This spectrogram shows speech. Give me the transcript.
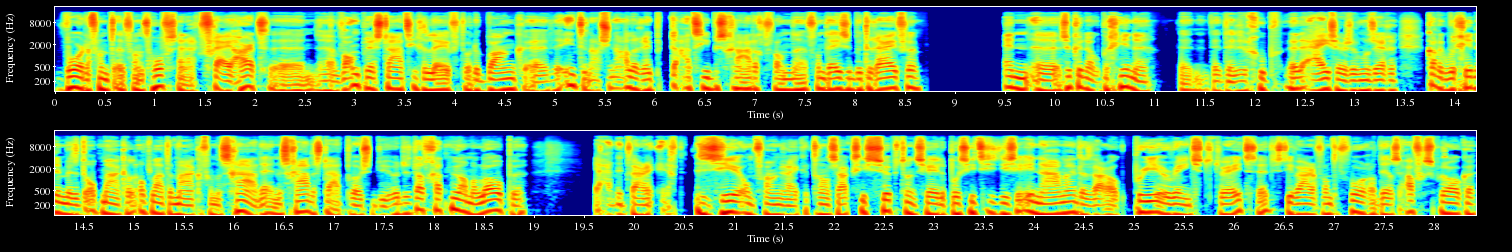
woorden van het, van het Hof zijn eigenlijk vrij hard. Uh, wanprestatie geleverd door de bank. de internationale reputatie beschadigd van, van deze bedrijven. En ze kunnen ook beginnen deze groep, de ijzer, zullen we zeggen, kan ook beginnen met het opmaken, op laten maken van de schade en de schadestaatprocedure. Dus dat gaat nu allemaal lopen. Ja, dit waren echt zeer omvangrijke transacties, substantiële posities die ze innamen. Dat waren ook pre-arranged trades, hè, dus die waren van tevoren al deels afgesproken.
